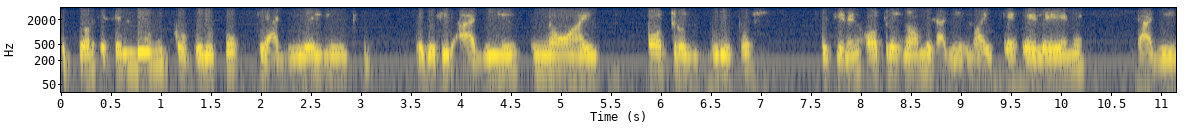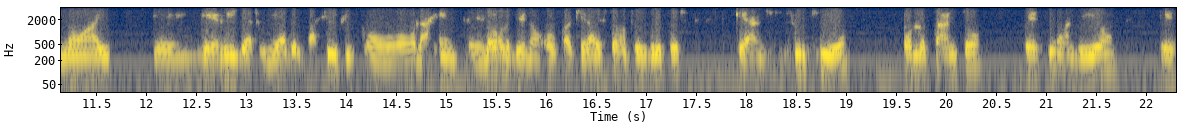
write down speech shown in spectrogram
sector es el único grupo que allí delinque, es decir, allí no hay otros grupos que tienen otros nombres, allí no hay ELN, allí no hay eh, guerrillas unidas del Pacífico o la gente del orden o, o cualquiera de estos otros grupos que han surgido. Por lo tanto, este bandido eh,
